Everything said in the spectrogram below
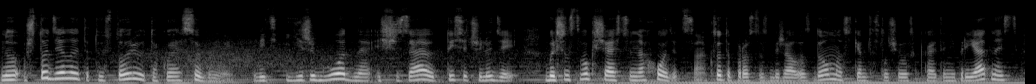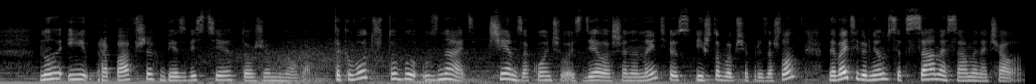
Но что делает эту историю такой особенной? Ведь ежегодно исчезают тысячи людей. Большинство, к счастью, находится. Кто-то просто сбежал из дома, с кем-то случилась какая-то неприятность. Но и пропавших без вести тоже много. Так вот, чтобы узнать, чем закончилось дело Шеннон Мэтьюс и что вообще произошло, давайте вернемся в самое-самое начало.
